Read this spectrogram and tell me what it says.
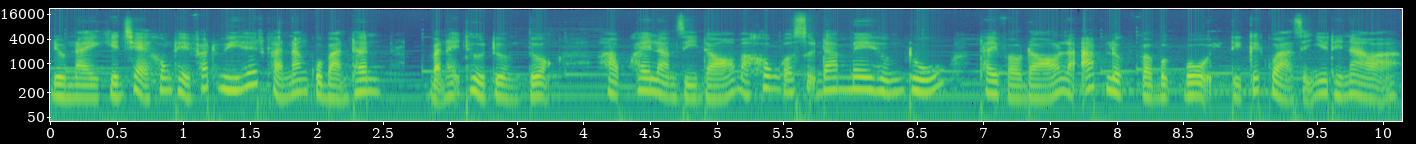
Điều này khiến trẻ không thể phát huy hết khả năng của bản thân. Bạn hãy thử tưởng tượng, học hay làm gì đó mà không có sự đam mê hứng thú, thay vào đó là áp lực và bực bội thì kết quả sẽ như thế nào ạ?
